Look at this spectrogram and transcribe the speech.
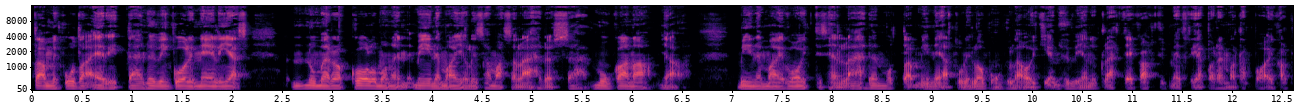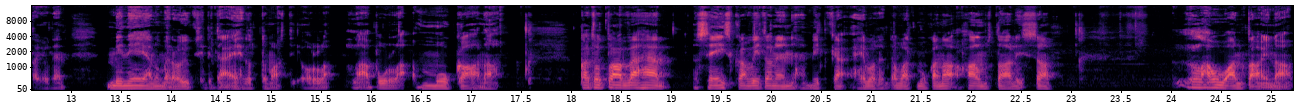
tammikuuta erittäin hyvin, kun oli neljäs. Numero kolmonen Miinemai oli samassa lähdössä mukana ja Miinemai voitti sen lähdön, mutta Minea tuli lopun kyllä oikein hyvin ja nyt lähtee 20 metriä paremmalta paikalta, joten Minea numero yksi pitää ehdottomasti olla lapulla mukana. Katsotaan vähän 75, mitkä hevoset ovat mukana Halmstadissa lauantaina.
